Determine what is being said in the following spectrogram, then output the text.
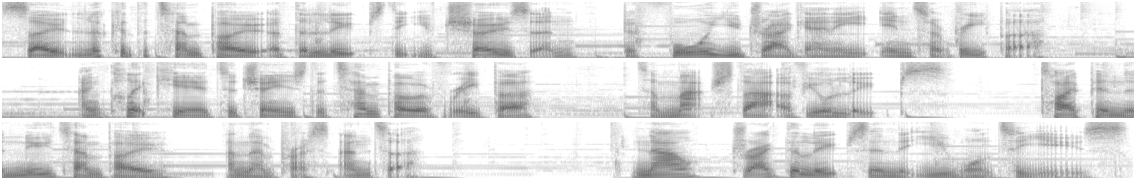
So look at the tempo of the loops that you've chosen before you drag any into Reaper, and click here to change the tempo of Reaper to match that of your loops. Type in the new tempo and then press enter. Now drag the loops in that you want to use.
